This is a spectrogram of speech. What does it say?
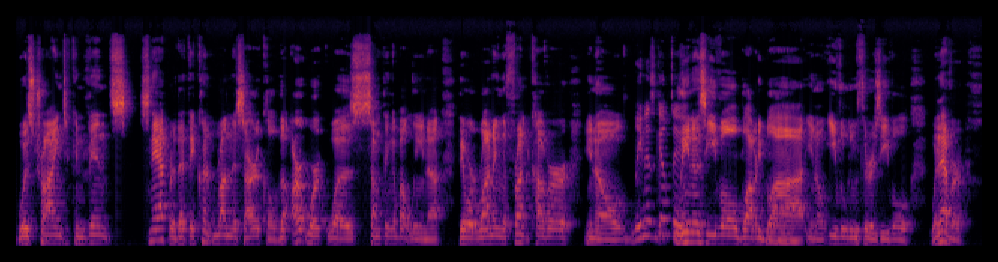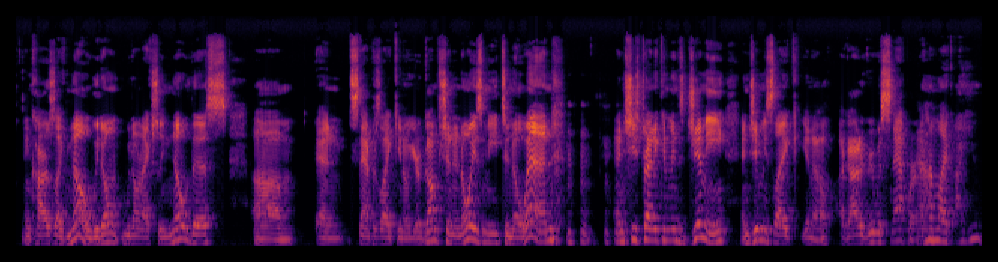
was trying to convince Snapper that they couldn't run this article. The artwork was something about Lena. They were running the front cover, you know, Lena's guilty. Lena's evil, blah blah blah, you know, evil Luthor is evil, whatever. And Kara's like, no, we don't we don't actually know this. Um and Snapper's like, you know, your gumption annoys me to no end. And she's trying to convince Jimmy, and Jimmy's like, you know, I gotta agree with Snapper. And I'm like, are you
